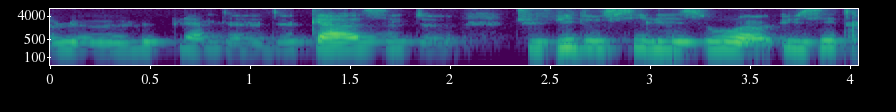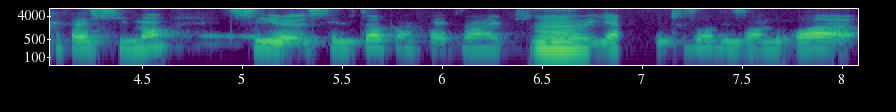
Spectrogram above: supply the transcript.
le, plein de, gaz, de, tu vides aussi les eaux usées très facilement. Euh, c'est le top en fait. Hein. Et puis, mm. euh, il y a toujours des endroits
